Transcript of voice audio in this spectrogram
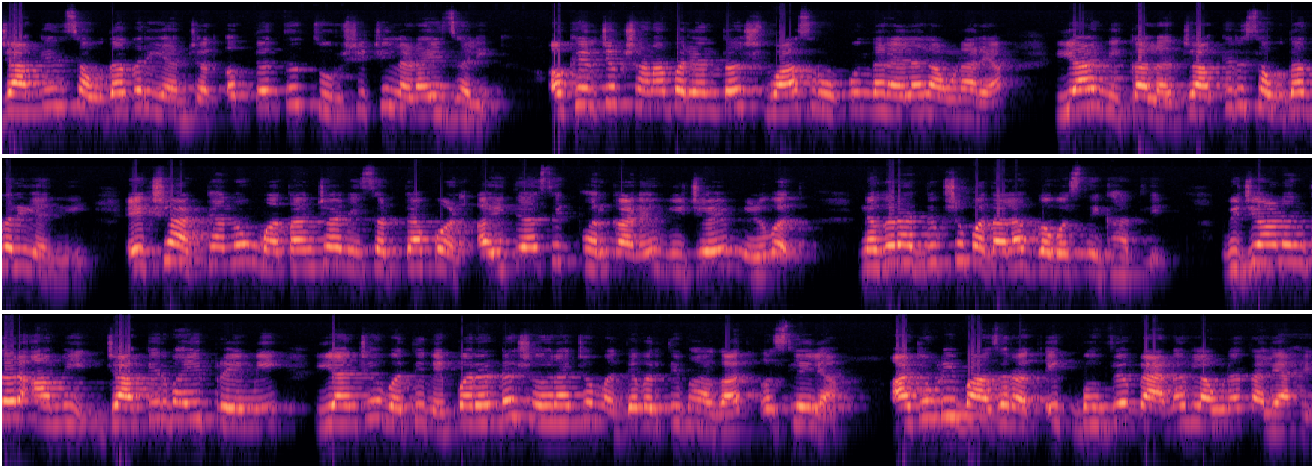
जाकीर सौदागर यांच्यात अत्यंत चुरशीची लढाई झाली. अखेरच्या क्षणापर्यंत श्वास रोखून धरायला लावणाऱ्या या निकालात जाकीर सौदागर यांनी एकशे अठ्ठ्याण्णव मतांच्या निसटत्या पण ऐतिहासिक फरकाने विजय मिळवत नगराध्यक्ष पदाला गवसणी घातली. विजयानंतर आम्ही जाकीरभाई प्रेमी यांच्या वतीने परंडा शहराच्या मध्यवर्ती भागात असलेल्या आठवडी बाजारात एक भव्य बॅनर लावण्यात आले आहे.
